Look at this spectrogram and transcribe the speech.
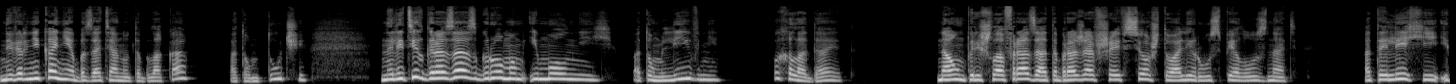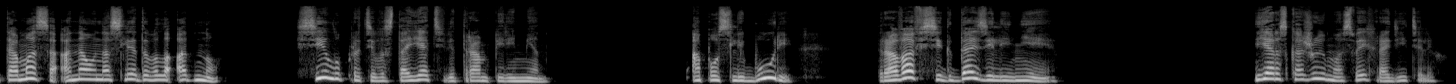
Наверняка небо затянут облака, потом тучи, налетит гроза с громом и молнией, потом ливни, похолодает. На ум пришла фраза, отображавшая все, что Алира успела узнать. От Элехии и Томаса она унаследовала одно силу противостоять ветрам перемен. А после бури трава всегда зеленее. Я расскажу ему о своих родителях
